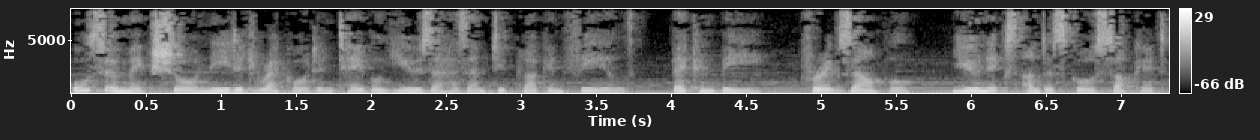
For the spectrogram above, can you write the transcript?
Also make sure needed record in table user has empty plugin field, there can be, for example, Unix underscore socket.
